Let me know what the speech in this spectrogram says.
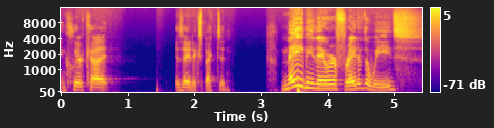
and clear cut as they'd expected. Maybe they were afraid of the weeds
